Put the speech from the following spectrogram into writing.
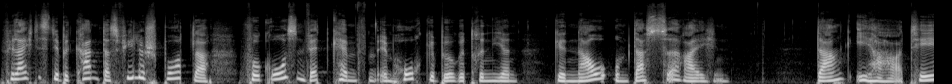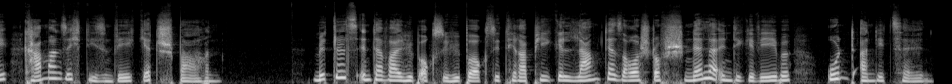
Vielleicht ist dir bekannt, dass viele Sportler vor großen Wettkämpfen im Hochgebirge trainieren, genau um das zu erreichen. Dank IHHT kann man sich diesen Weg jetzt sparen. Mittels Intervallhypoxy-Hyperoxytherapie gelangt der Sauerstoff schneller in die Gewebe und an die Zellen.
